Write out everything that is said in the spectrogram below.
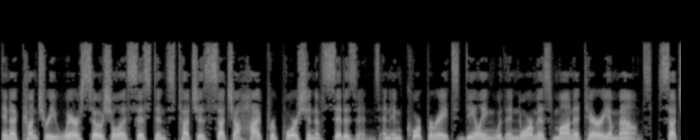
In a country where social assistance touches such a high proportion of citizens and incorporates dealing with enormous monetary amounts, such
